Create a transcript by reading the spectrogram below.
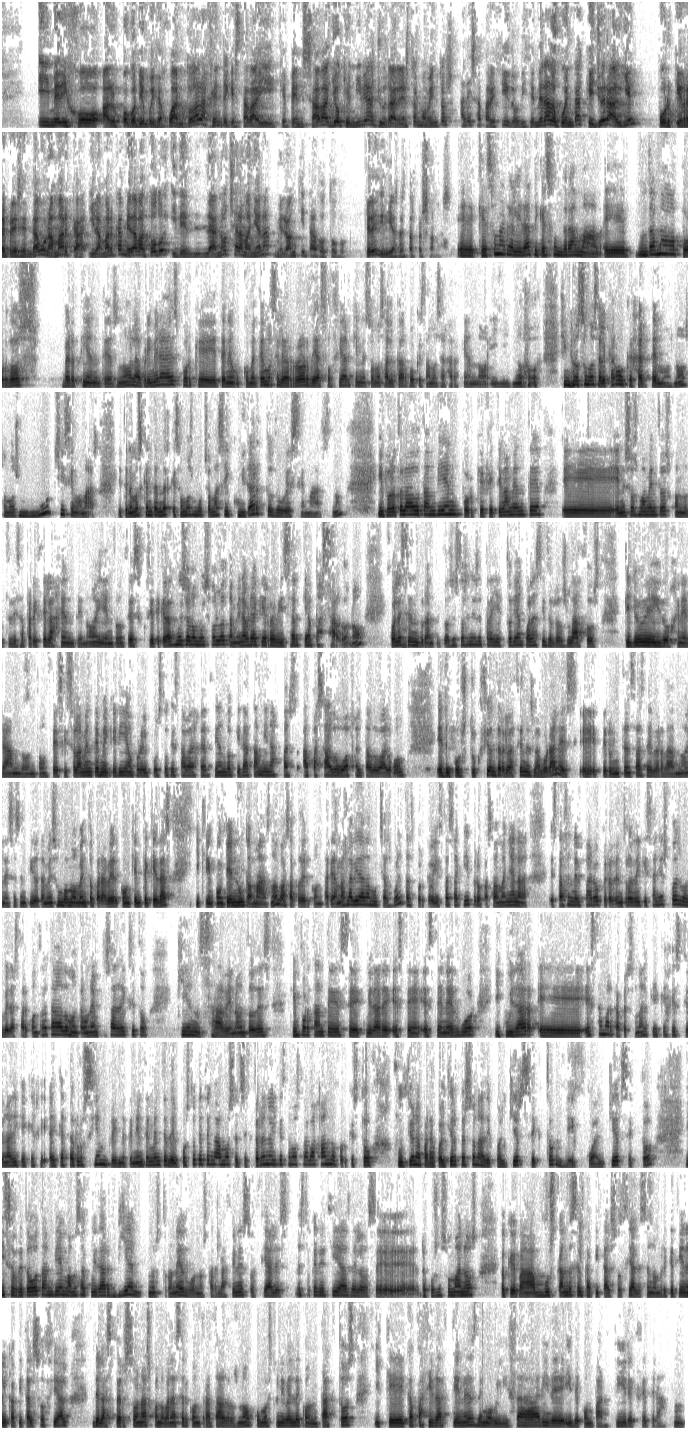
Y me dijo al poco tiempo, dice, Juan, toda la gente que estaba ahí, que pensaba yo que me iba a ayudar en estos momentos, ha desaparecido. Dice, me he dado cuenta que yo era alguien porque representaba una marca y la marca me daba todo y de la noche a la mañana me lo han quitado todo. ¿Qué le dirías a estas personas? Eh, que es una realidad y que es un drama. Eh, un drama por dos vertientes, ¿no? La primera es porque cometemos el error de asociar quienes somos al cargo que estamos ejerciendo y no, y no somos el cargo que ejercemos, ¿no? Somos muchísimo más y tenemos que entender que somos mucho más y cuidar todo ese más, ¿no? Y por otro lado también porque efectivamente eh, en esos momentos cuando te desaparece la gente, ¿no? Y entonces si te quedas muy solo, muy solo, también habría que revisar qué ha pasado, ¿no? ¿Cuáles durante todos estos años de trayectoria, cuáles han sido los lazos que yo he ido generando? Entonces, si solamente me querían por el puesto que estaba ejerciendo, también ha, pasado o ha faltado algo eh, de construcción de relaciones laborales, eh, pero intensas de verdad, ¿no? En ese sentido, también es un buen momento para ver con quién te quedas y con quién nunca más, ¿no? Vas a poder contar. Y además la vida da muchas vueltas, porque hoy estás aquí, pero pasado mañana estás en el paro, pero dentro de X años puedes volver a estar contratado, montar una empresa de éxito, quién sabe, ¿no? Entonces, qué importante es eh, cuidar este, este network y cuidar esta marca personal que hay que gestionar y que hay, que hay que hacerlo siempre, independientemente del puesto que tengamos, el sector en el que estemos trabajando, porque esto funciona para cualquier persona de cualquier sector, de cualquier sector, y sobre todo también vamos a cuidar bien nuestro network, nuestras relaciones sociales. Esto que decías de los eh, recursos humanos, lo que va buscando es el capital social, es el nombre que tiene el capital social de las personas cuando van a ser contratados, ¿no? Cómo es tu nivel de contactos y qué capacidad tienes de movilizar y de, y de compartir, etcétera. Mm.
